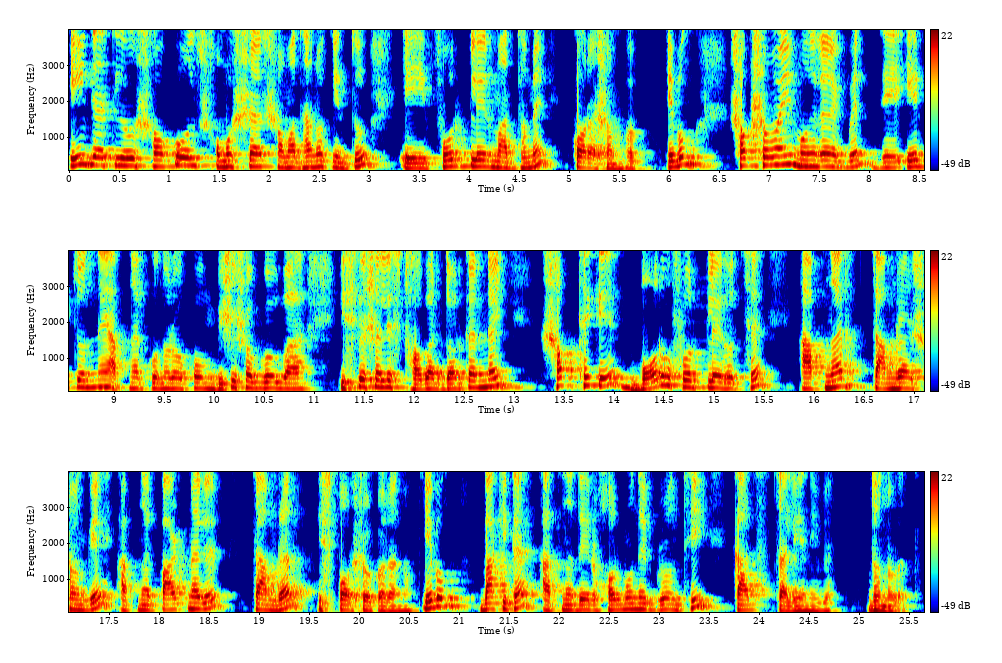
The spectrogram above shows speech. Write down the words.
এই জাতীয় সকল সমস্যার সমাধানও কিন্তু এই ফোর প্লের মাধ্যমে করা সম্ভব। এবং সবসময় মনে রাখবেন যে এর জন্য আপনার কোনো রকম বিশেষজ্ঞ বা স্পেশালিস্ট হবার দরকার নাই। সব থেকে বড় ফোর প্লে হচ্ছে আপনার চামড়ার সঙ্গে আপনার পার্টনারের চামড়ার স্পর্শ করানো এবং বাকিটা আপনাদের হরমোনের গ্রন্থি কাজ চালিয়ে নেবে। ধন্যবাদ।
